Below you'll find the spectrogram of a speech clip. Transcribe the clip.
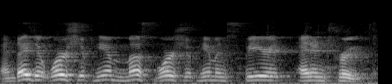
and they that worship him must worship him in spirit and in truth.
